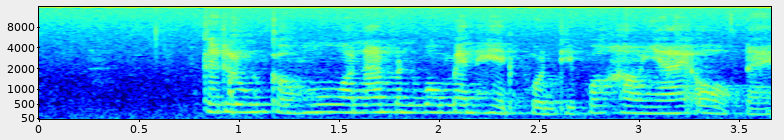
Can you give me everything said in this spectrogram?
ๆแต่ลุงก็ฮู้ว่านั่นมันบ่แม่นเหตุผลที่พวกเฮาย้ายออกได้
